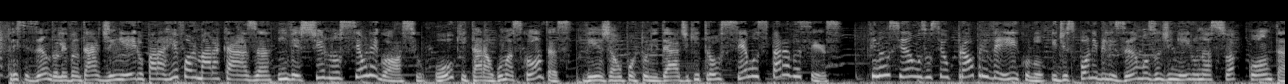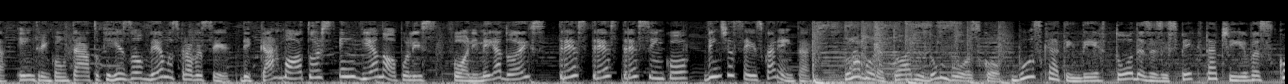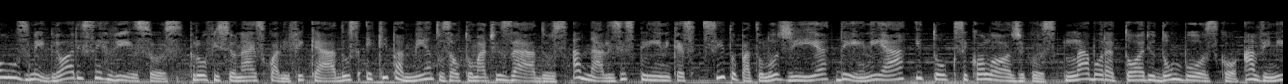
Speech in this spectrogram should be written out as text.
Precisando levantar dinheiro para reformar a casa, investir no seu negócio ou quitar algumas contas? Veja a oportunidade que trouxemos para vocês. Financiamos o seu próprio veículo e disponibilizamos o dinheiro na sua conta. Entre em contato que resolvemos para você. Decar Motors em Vianópolis. Fone 62 3335 2640. Laboratório Dom Bosco busca atender todas as expectativas com os melhores serviços. Profissionais qualificados, equipamentos automatizados, análises clínicas, citopatologia, DNA e toxicológicos. Laboratório Dom Bosco, Avenida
